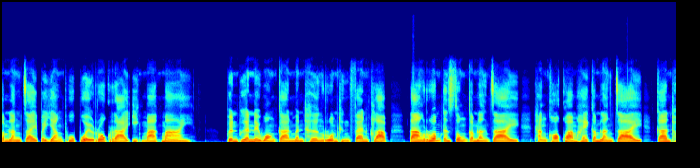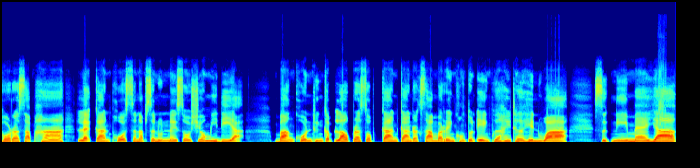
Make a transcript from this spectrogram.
กำลังใจไปยังผู้ป่วยโรคร้ายอีกมากมาย เพื่อนๆในวงการบันเทิงรวมถึงแฟนคลับ ต่างร่วมกันส่งกำลังใจ ทั้งข้อความให้กำลังใจ การโทรศัพท์หา และการโพสต์สนับสนุนในโซเชียลมีเดียบางคนถึงกับเล่าประสบการณ์การรักษามะเร็งของตนเองเพื่อให้เธอเห็นว่า ศึกนี้แม้ยาก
